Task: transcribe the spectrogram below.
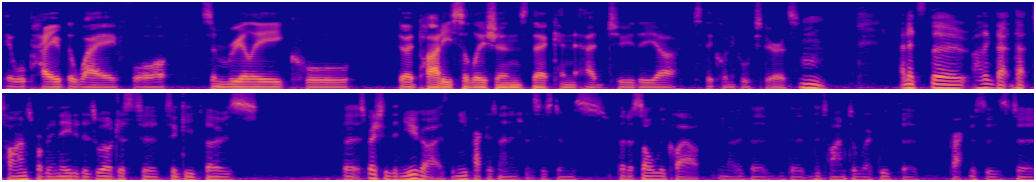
it will pave the way for some really cool third party solutions that can add to the uh, to the clinical experience. Mm. And it's the I think that that time's probably needed as well, just to to give those. The, especially the new guys, the new practice management systems that are solely cloud, you know, the the, the time to work with the practices to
